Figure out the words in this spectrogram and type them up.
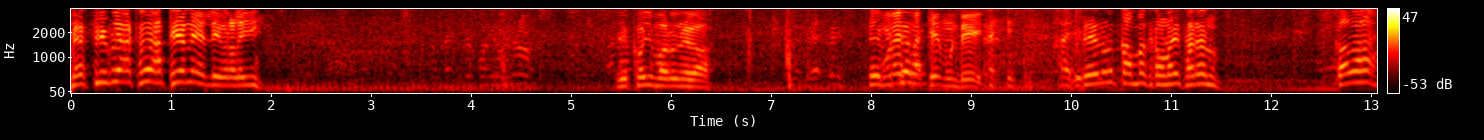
ਮਿਸਤਰੀ ਕੋਲੇ 8 8 ਜਣੇ ਲੇਬਰ ਵਾਲੇ ਜੀ। ਵੇਖੋ ਜੀ ਮਾਰੋ ਨਿਗਾ ਇਹ ਉਹਨੇ ਵਿੱਚ ਲੱਥੇ ਮੁੰਡੇ। ਤੇ ਇਹਨਾਂ ਨੂੰ ਕੰਮ ਸਿਖਾਉਣਾ ਜੀ ਸਾਰਿਆਂ ਨੂੰ। ਕਾਹਦਾ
